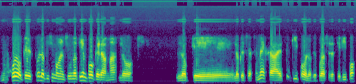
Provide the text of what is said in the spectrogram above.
un juego, que fue lo que hicimos en el segundo tiempo, que era más lo, lo, que, lo que se asemeja a este equipo, lo que puede hacer este equipo.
